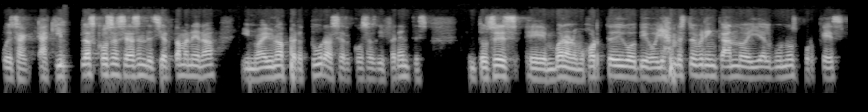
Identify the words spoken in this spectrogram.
pues aquí las cosas se hacen de cierta manera y no hay una apertura a hacer cosas diferentes. Entonces, eh, bueno, a lo mejor te digo, Diego, ya me estoy brincando ahí algunos porqués,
